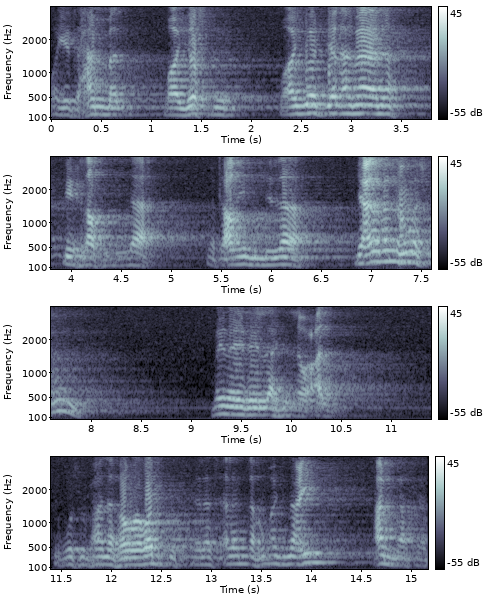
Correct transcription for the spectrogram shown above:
وأن يتحمل وأن يصبر وأن يؤدي الأمانة بإخلاص لله وتعظيم لله. يعلم أنه مسؤول بين يدي الله جل وعلا. يقول سبحانه فهو ربك لنسألنهم أجمعين عما كانوا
